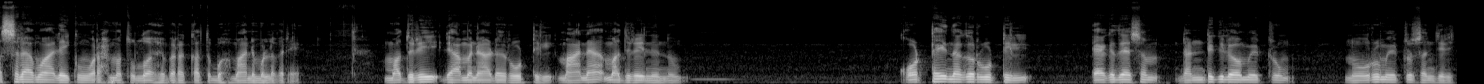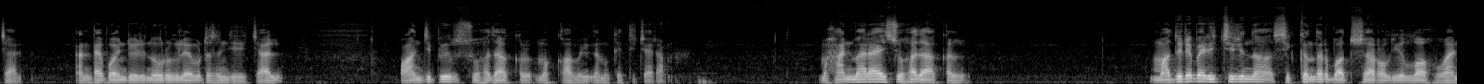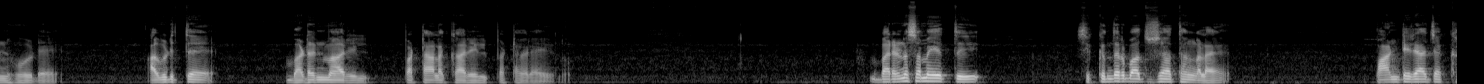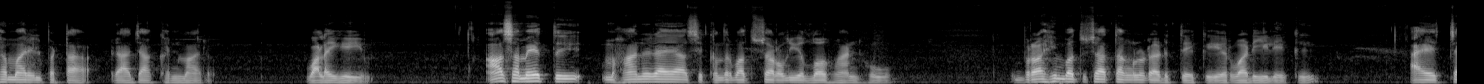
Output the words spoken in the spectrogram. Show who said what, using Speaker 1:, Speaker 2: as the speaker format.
Speaker 1: അസ്സലാമു അലൈക്കും വറഹമത്തല്ലാഹി വബർക്കാത്തു ബഹുമാനമുള്ളവരെ. മധുരൈ രാമനാട് റൂട്ടിൽ മാന മധുരയിൽ നിന്നും കോട്ടൈ നഗർ റൂട്ടിൽ ഏകദേശം രണ്ട് കിലോമീറ്ററും നൂറ് മീറ്റർ സഞ്ചരിച്ചാൽ രണ്ട് പോയിന്റ് ഒരുന്നൂറ് കിലോമീറ്റർ സഞ്ചരിച്ചാൽ പാഞ്ചിപ്പീർ സുഹദാക്കൾ മക്കാമിൽ നമുക്ക് എത്തിച്ചേരാം മഹാന്മാരായ സുഹദാക്കൾ മധുര ഭരിച്ചിരുന്ന സിക്കന്ദർ ബാദ്ഷാ അലിയുല്ലാഹു അൻഹുയുടെ അവിടുത്തെ ഭടന്മാരിൽ പട്ടാളക്കാരിൽ പെട്ടവരായിരുന്നു. ഭരണസമയത്ത് സിക്കന്ദർ ബാദ്ഷാ തങ്ങളെ പാണ്ഡ്യരാജാക്കന്മാരിൽപ്പെട്ട രാജാക്കന്മാർ വളയുകയും ആ സമയത്ത് മഹാനരായ സിക്കന്ദർ ബാദ്ഷാ റളിയല്ലാഹു അൻഹു ഇബ്രാഹിം ബാദുഷാ തങ്ങളുടെ അടുത്തേക്ക് ഏർവാടിയിലേക്ക് അയച്ച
